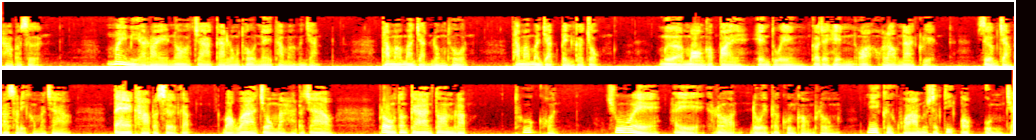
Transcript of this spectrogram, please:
ข่าวประเสริฐ ไม่มีอะไรนอกจากการลงโทษในธรรมบัญญัติ ธรรมบัญญัติลงโทษ ธรรมบัญญัติเป็นกระจก เมื่อมองเข้าไปเห็นตัวเองก็จะเห็นว่าเราน่าเกลียด เสื่อมจากพระสิริของพระเจ้า แต่ข่าวประเสริฐครับ บอกว่าจงมาหาพระเจ้า พระองค์ต้องการต้อนรับทุกคน ช่วยให้รอดโดยพระคุณของพระองค์นี่คือความรู้สึกที่อบอุ่นใจ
